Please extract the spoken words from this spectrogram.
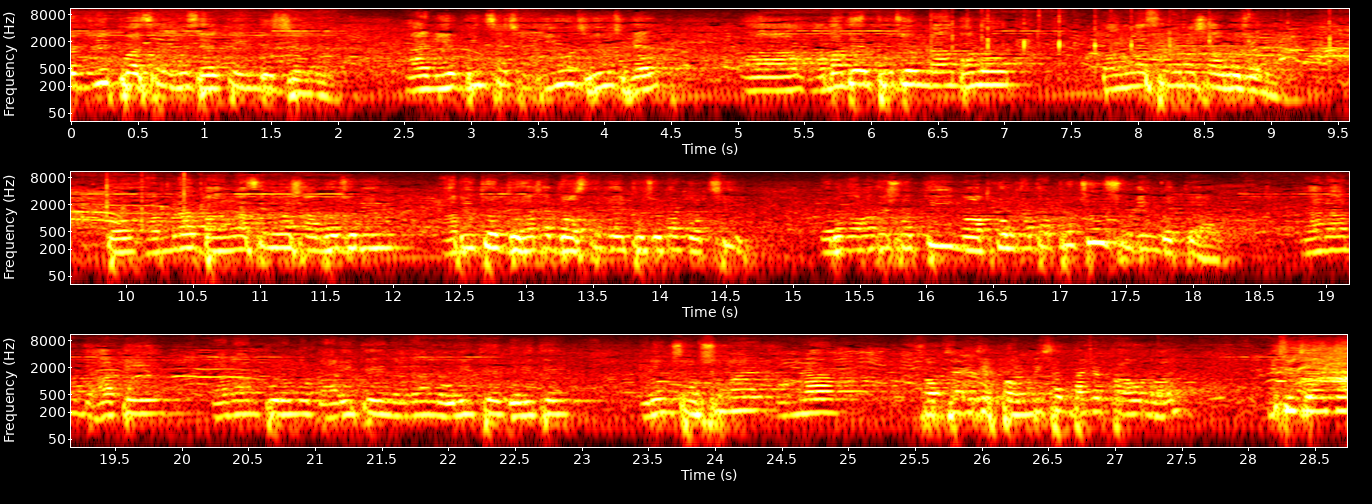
every person who's helping in this journey and you been such huge huge help আমাদের পুজোর নাম হলো বাংলা সিনেমা সার্বজনীন। তো আমরা বাংলা সিনেমা সার্বজনীন, আমি তো দু হাজার দশ থেকে এই পুজোটা করছি। এবং আমাদের সত্যি নর্থ কলকাতা প্রচুর শুটিং করতে হয়। নানান ঘাটে নানান পুরনো বাড়িতে, নানান অলিতে, গলিতে এবং সবসময় আমরা সব জায়গায় পারমিশন থাকে তাও নয়। কিছু জায়গা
